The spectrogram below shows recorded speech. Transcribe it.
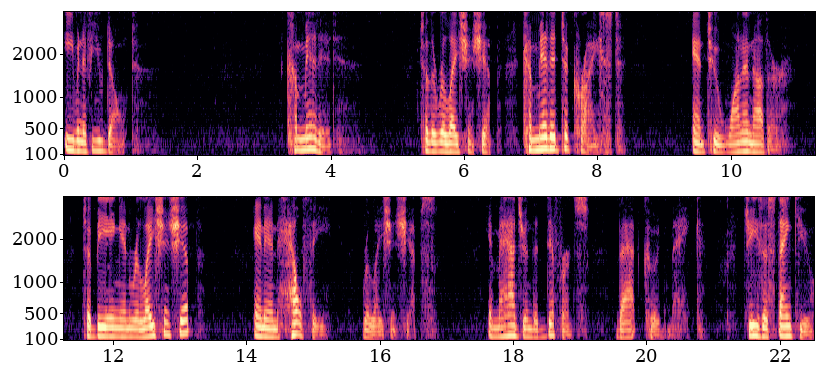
even if you don't. Committed to the relationship committed to Christ and to one another, to being in relationship and in healthy relationships. Imagine the difference that could make. Jesus, thank you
